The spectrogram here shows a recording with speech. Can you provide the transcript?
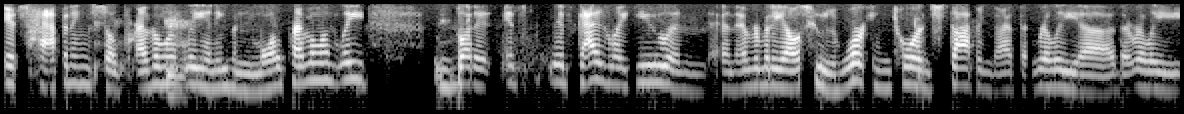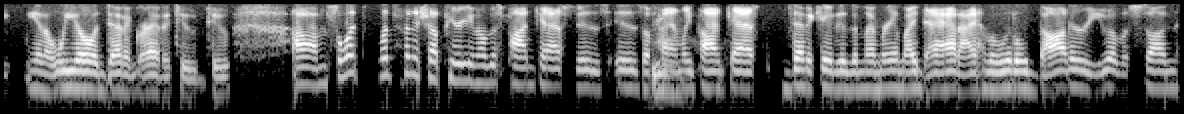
it's happening so prevalently and even more prevalently but it it's it's guys like you and and everybody else who's working towards stopping that that really uh that really you know we owe a debt of gratitude to. Um so let's let's finish up here. You know this podcast is is a family podcast dedicated to the memory of my dad. I have a little daughter. You have a son.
